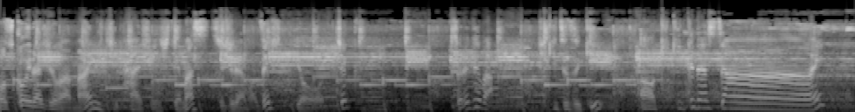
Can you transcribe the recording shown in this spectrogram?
ドスコイラジオは毎日配信してます。そちらもぜひ要チェック。それでは引き続きお聴きください。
